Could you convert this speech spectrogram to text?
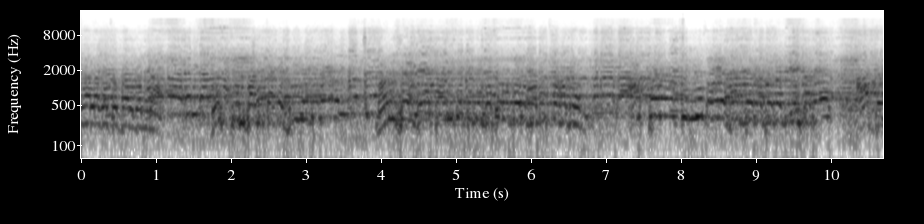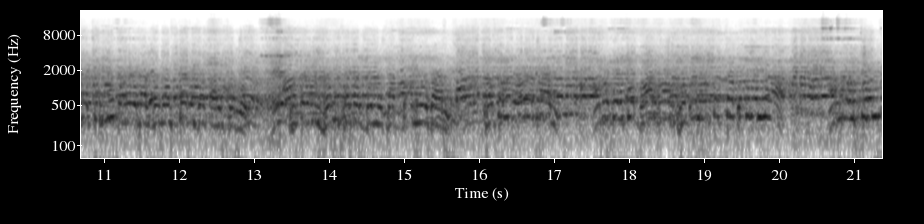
কাজা লাগাতে পারবেন না। বৃষ্টির পানিটাকে ভুলিয়ে দেবে মানুষের দেহ পানিতে থেকে গোপন করে পবিত্র হবেন। আপনারা চিহ্নিত হয়ে থাকবেন আপনারা এখানে আপনারা চিহ্নিত হয়ে থাকবেন উৎসাহিত তারিখ করে সুতরাং ভবিষ্যতের জন্য সাবধান হয়ে যান, সতর্ক হয়ে যান। আমাদেরকে বারবার ঘটনা অপেক্ষা করবেন না। আমরা উচ্চারিত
